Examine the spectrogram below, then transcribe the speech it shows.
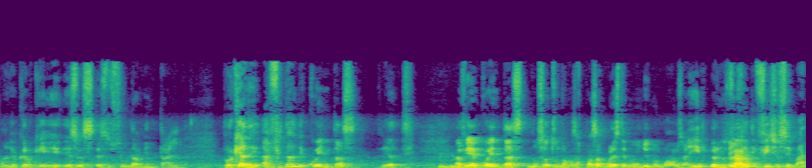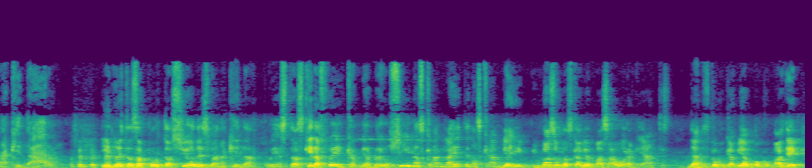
¿no? Yo creo que e, eso es, eso es fundamental. Porque a, final de cuentas, fíjate, a fin de cuentas, nosotros vamos a pasar por este mundo y nos vamos a ir, pero nuestros edificios se van a quedar. Y nuestras aportaciones van a quedar puestas. Que las pueden cambiar luego, sí, las la gente las cambia. Y, y más o las cambia más ahora que antes. De antes como que había un poco más de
